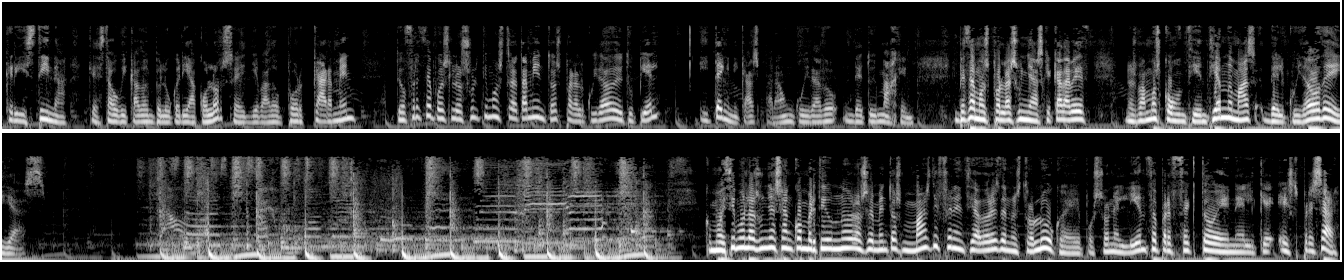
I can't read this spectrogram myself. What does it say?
Cristina, que está ubicado en Peluquería Colors, eh, llevado por Carmen. Te ofrece pues los últimos tratamientos para el cuidado de tu piel y técnicas para un cuidado de tu imagen. Empezamos por las uñas, que cada vez nos vamos concienciando más del cuidado de ellas. Como decimos, las uñas se han convertido en uno de los elementos más diferenciadores de nuestro look, eh, pues son el lienzo perfecto en el que expresar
